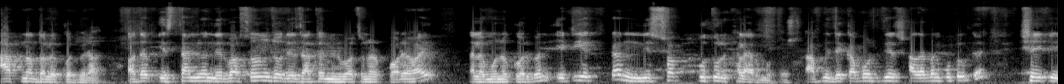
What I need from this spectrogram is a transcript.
আপনার দলের কর্মীরা। অর্থাৎ স্থানীয় নির্বাচন যদি জাতীয় নির্বাচনের পরে হয় তাহলে মনে করবেন এটি একটা নিঃসব পুতুল খেলার মতো। আপনি যে কাপড় দিয়ে সাজাবেন পুতুলকে, সেই কি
